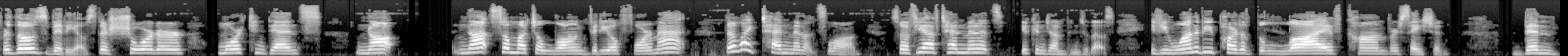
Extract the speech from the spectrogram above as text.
for those videos. They're shorter, more condensed, not not so much a long video format. They're like 10 minutes long. So if you have 10 minutes, you can jump into those. If you want to be part of the live conversation, then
